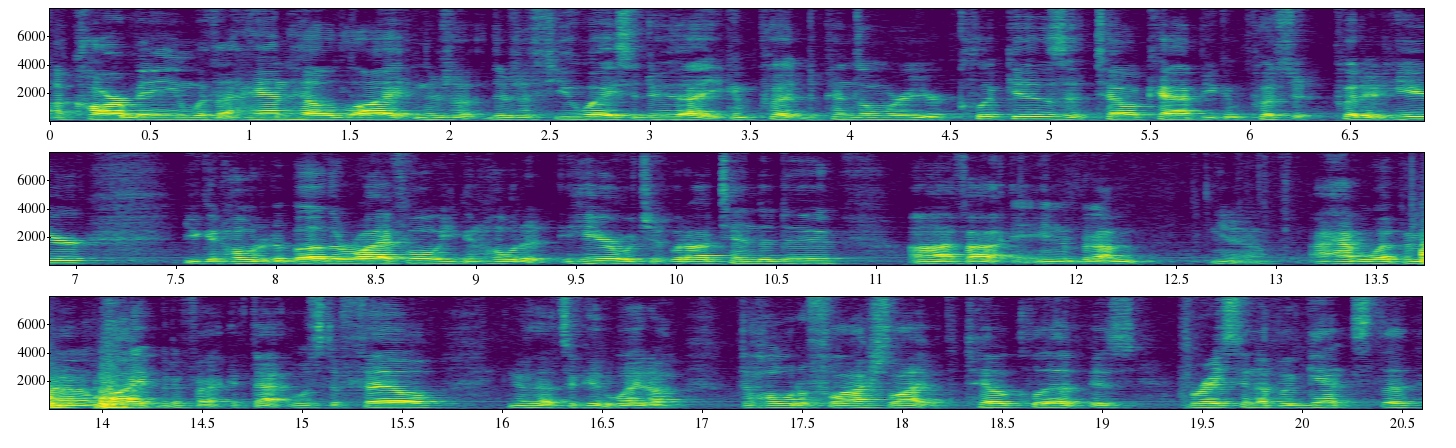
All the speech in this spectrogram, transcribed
a carbine with a handheld light? And there's a there's a few ways to do that. You can put depends on where your click is, a tail cap. You can put it put it here. You can hold it above the rifle. You can hold it here, which is what I tend to do. Uh, if I and, but I'm you know I have a weapon mounted light, but if I, if that was to fail, you know that's a good way to to hold a flashlight with the tail clip is bracing up against the,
